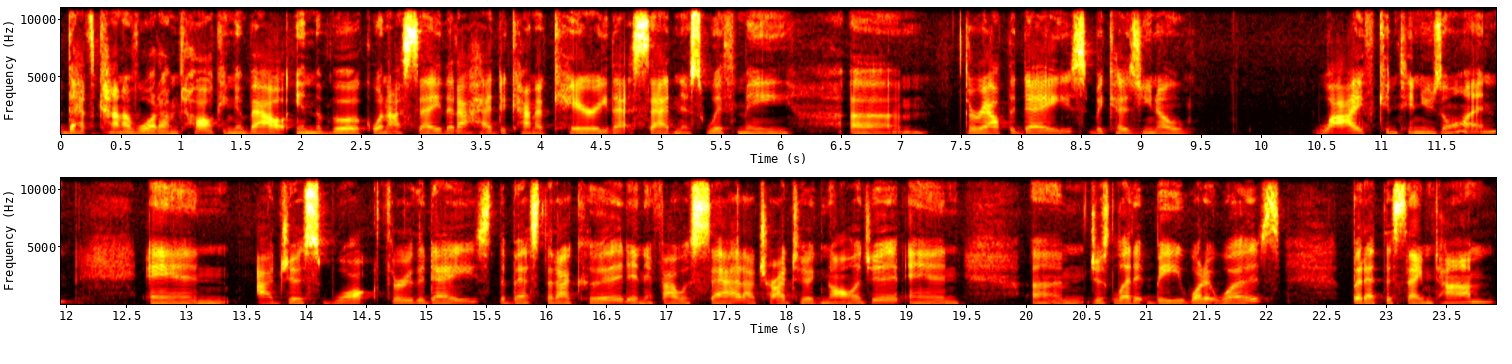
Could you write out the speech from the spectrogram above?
that's kind of what I'm talking about in the book when I say that I had to kind of carry that sadness with me um, throughout the days because, you know, life continues on. And I just walked through the days the best that I could. And if I was sad, I tried to acknowledge it and um, just let it be what it was. But at the same time,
